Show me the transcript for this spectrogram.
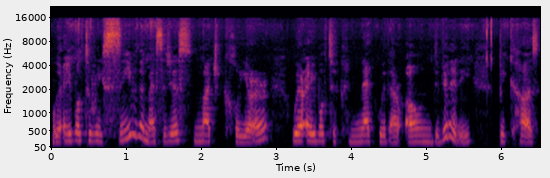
We're able to receive the messages much clearer. We're able to connect with our own divinity because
